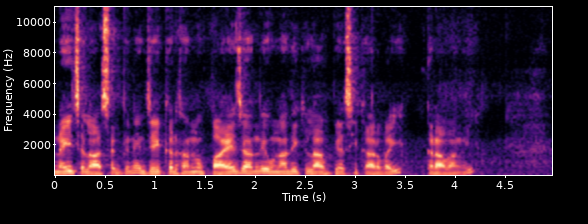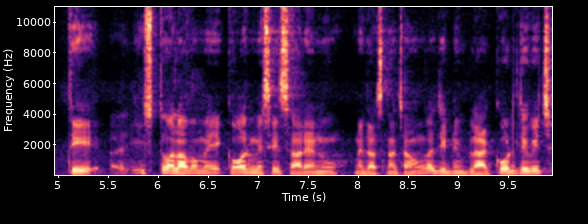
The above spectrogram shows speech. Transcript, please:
ਨਹੀਂ ਚਲਾ ਸਕਦੇ ਨੇ। ਜੇਕਰ ਸਾਨੂੰ ਪਾਏ ਜਾਂਦੇ, ਉਹਨਾਂ ਦੇ ਖਿਲਾਫ ਵੀ ਅਸੀਂ ਕਾਰਵਾਈ ਕਰਾਵਾਂਗੇ। ਤੇ ਇਸ ਤੋਂ ਇਲਾਵਾ ਮੈਂ ਇੱਕ ਹੋਰ ਮੈਸੇਜ ਸਾਰਿਆਂ ਨੂੰ ਮੈਂ ਦੱਸਣਾ ਚਾਹੂੰਗਾ ਜਿਹਨੇ ਬਲੈਕ ਕੋਡ ਦੇ ਵਿੱਚ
